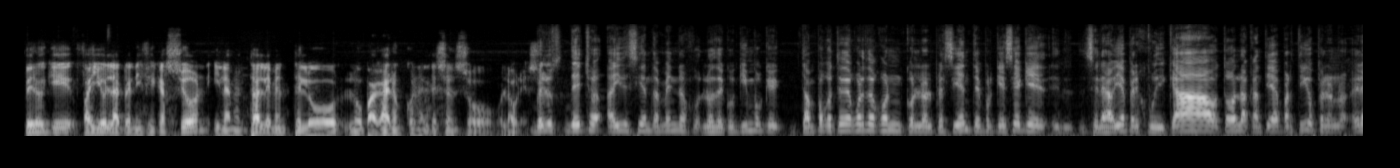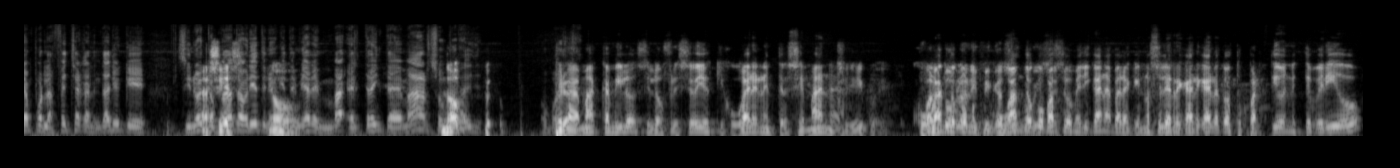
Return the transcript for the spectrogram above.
pero que falló en la planificación y lamentablemente lo, lo pagaron con el descenso. Velus, de hecho, ahí decían también los, los de Coquimbo que tampoco estoy de acuerdo con, con lo del presidente, porque decía que eh, se les había perjudicado toda la cantidad de partidos, pero no, era por la fecha de calendario que si no el Así campeonato es. habría tenido No. que terminar en ma- el 30 de marzo. No, pero además Camilo se le ofreció a ellos que jugaran entre semanas. Sí, pues. Jugando, jugando Copa. Sudamericana para que no se le recargara todos estos partidos en este periodo.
